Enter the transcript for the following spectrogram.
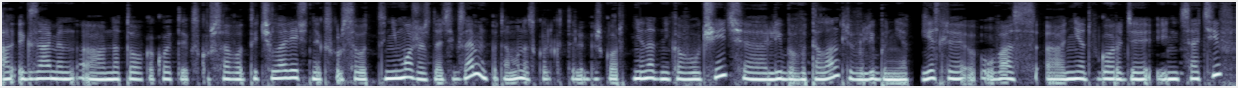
а, экзамен на то, какой ты экскурсовод. Ты человечный экскурсовод, ты не можешь сдать экзамен потому, насколько ты любишь город. Не надо никого учить, либо вы талантливы, либо нет. Если у вас нет в городе инициатив,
